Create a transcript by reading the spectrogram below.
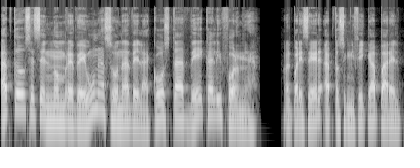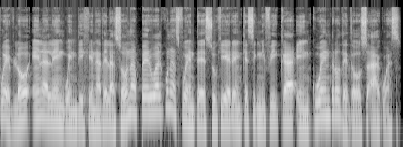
Aptos es el nombre de una zona de la costa de California. Al parecer, Aptos significa para el pueblo en la lengua indígena de la zona, pero algunas fuentes sugieren que significa encuentro de dos aguas.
